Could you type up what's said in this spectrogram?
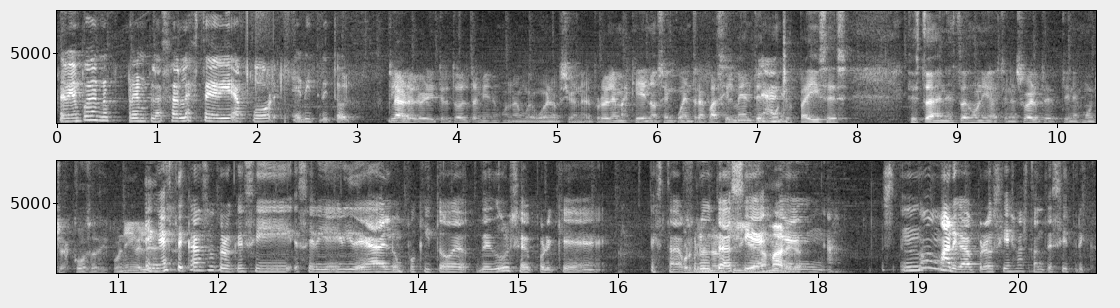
También pueden reemplazar la stevia por eritritol. Claro, el eritritol también es una muy buena opción. El problema es que no se encuentra fácilmente en Claro. muchos países. Si estás en Estados Unidos, tienes suerte, tienes muchas cosas disponibles. En este caso creo que sí sería ideal un poquito de, de dulce porque esta Porque fruta sí es amarga. bien- ah, no amarga, pero sí es bastante cítrica.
